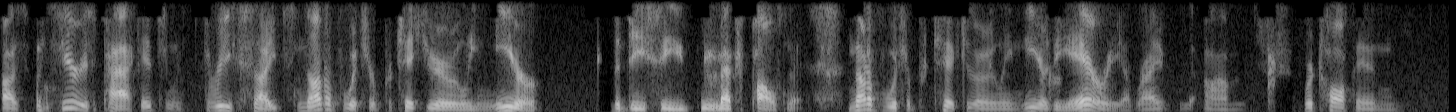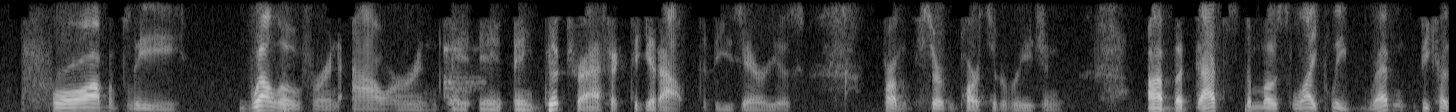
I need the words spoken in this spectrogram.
a, a serious package in three sites, none of which are particularly near the DC metropolitan, none of which are particularly near the area, right? Um, we're talking probably well over an hour in, in, in good traffic to get out to these areas from certain parts of the region. Uh, but that's the most likely rev- because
